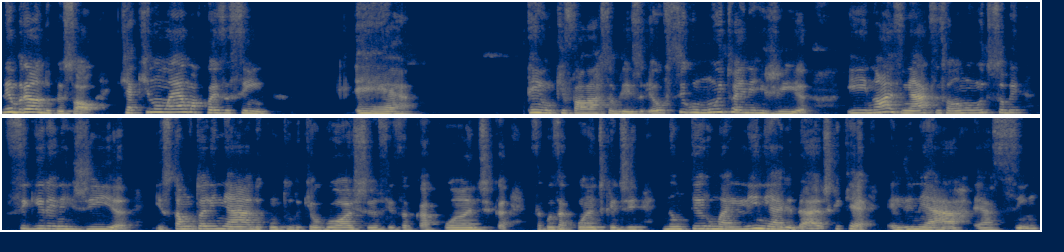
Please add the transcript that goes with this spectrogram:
Lembrando, pessoal, que aqui não é uma coisa assim. É, tenho que falar sobre isso. Eu sigo muito a energia. E nós em Axis falamos muito sobre seguir a energia. Isso está muito alinhado com tudo que eu gosto da física quântica, essa coisa quântica de não ter uma linearidade. O que, que é? É linear, é assim.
